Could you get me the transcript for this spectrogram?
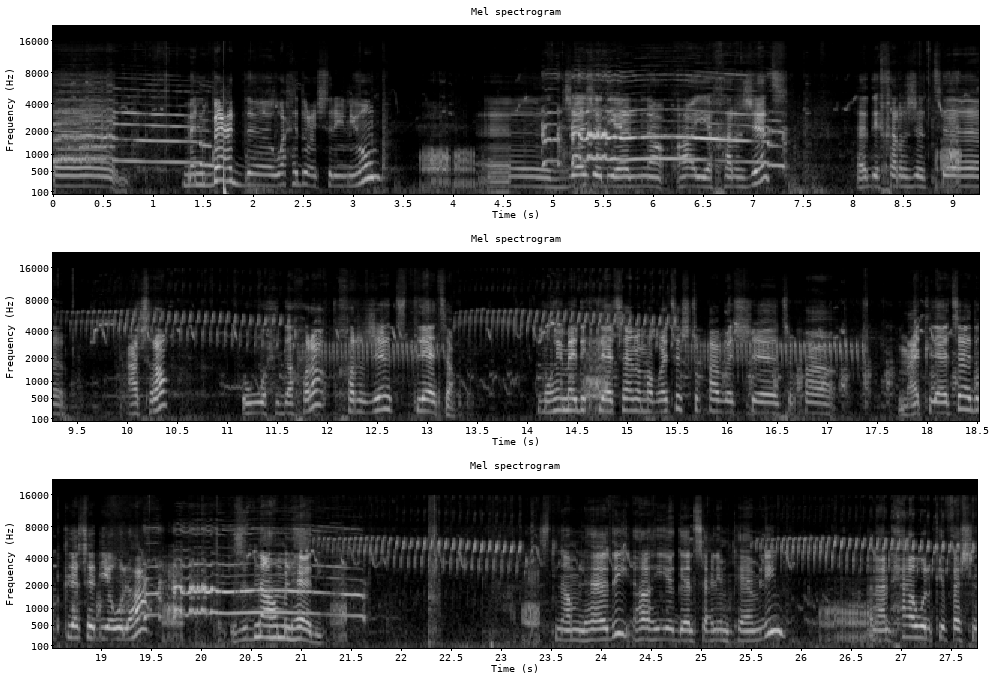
آه من بعد واحد وعشرين يوم آه الدجاجة ديالنا ها هي خرجت. هذه خرجت عشرة. ووحده أخرى خرجت ثلاثة. المهم هذيك ثلاثة أنا ما بغيتهاش تبقى باش تبقى مع ثلاثة. هذوك ثلاثة ديالها زدناهم لهادي. زدناهم لهادي. ها هي جالسة عليهم كاملين. أنا نحاول كيفاش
